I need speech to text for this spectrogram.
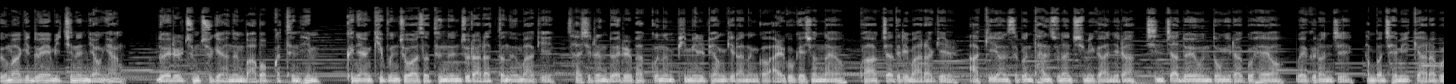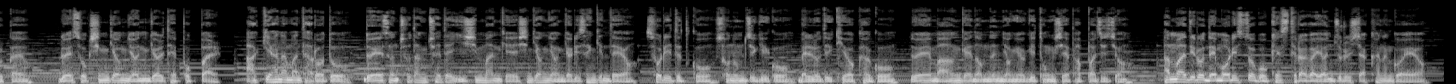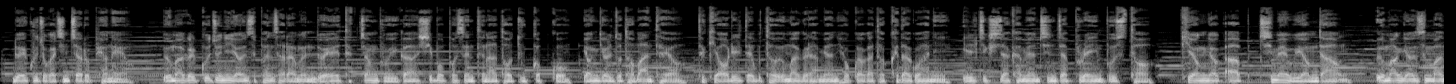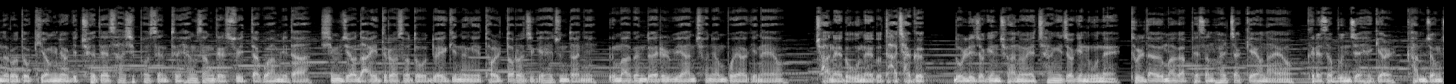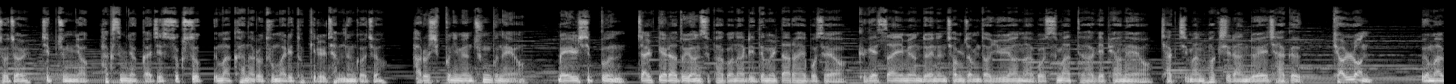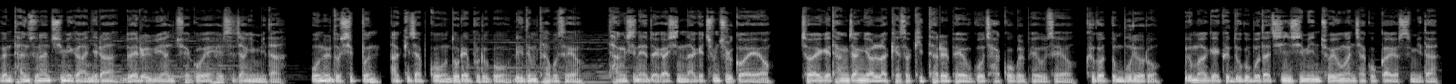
음악이 뇌에 미치는 영향, 뇌를 춤추게 하는 마법 같은 힘, 그냥 기분 좋아서 듣는 줄 알았던 음악이 사실은 뇌를 바꾸는 비밀 병기라는 거 알고 계셨나요? 과학자들이 말하길 악기 연습은 단순한 취미가 아니라 진짜 뇌 운동이라고 해요. 왜 그런지 한번 재미있게 알아볼까요? 뇌 속 신경 연결 대폭발. 악기 하나만 다뤄도 뇌에선 초당 최대 20만 개의 신경 연결이 생긴대요. 소리 듣고, 손 움직이고, 멜로디 기억하고, 뇌의 40개 넘는 영역이 동시에 바빠지죠. 한마디로 내 머릿속 오케스트라가 연주를 시작하는 거예요. 뇌 구조가 진짜로 변해요. 음악을 꾸준히 연습한 사람은 뇌의 특정 부위가 15%나 더 두껍고 연결도 더 많대요. 특히 어릴 때부터 음악을 하면 효과가 더 크다고 하니 일찍 시작하면 진짜 브레인 부스터. 기억력 업, 치매 위험 다운. 음악 연습만으로도 기억력이 최대 40% 향상될 수 있다고 합니다. 심지어 나이 들어서도 뇌 기능이 덜 떨어지게 해준다니 음악은 뇌를 위한 천연보약이네요. 좌뇌도 우뇌도 다 자극. 논리적인 좌뇌의 창의적인 우뇌. 둘다 음악 앞에선 활짝 깨어나요. 그래서 문제 해결, 감정 조절, 집중력, 학습력까지 쑥쑥 음악 하나로 두 마리 토끼를 잡는 거죠. 하루 10분이면 충분해요. 매일 10분, 짧게라도 연습하거나 리듬을 따라해보세요. 그게 쌓이면 뇌는 점점 더 유연하고 스마트하게 변해요. 작지만 확실한 뇌의 자극. 결론! 음악은 단순한 취미가 아니라 뇌를 위한 최고의 헬스장입니다. 오늘도 10분, 악기 잡고 노래 부르고 리듬 타보세요. 당신의 뇌가 신나게 춤출 거예요. 저에게 당장 연락해서 기타를 배우고 작곡을 배우세요. 그것도 무료로. 음악의 그 누구보다 진심인 조용한 작곡가였습니다.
